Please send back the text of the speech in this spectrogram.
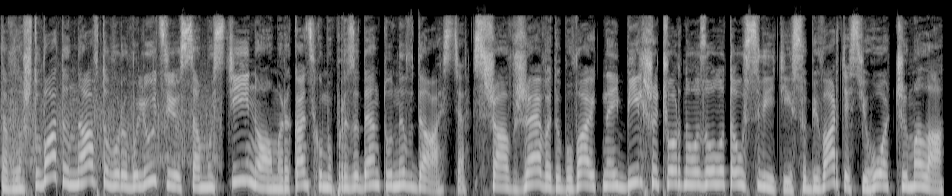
Та влаштувати нафтову революцію самостійно американському президенту не вдасться. США вже видобувають найбільше чорного золота у світі, і собівартість його чимала.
